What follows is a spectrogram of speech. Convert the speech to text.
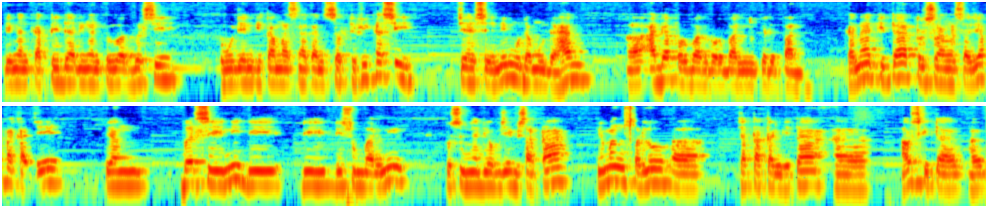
dengan Kateda, dengan keluar bersih, kemudian kita melaksanakan sertifikasi CS ini mudah-mudahan uh, ada korban-korban ke depan. Karena kita terus terang saja Pak KJ yang bersih ini di, di, di Sumbar ini khususnya di objek wisata memang perlu uh, catatan kita uh, harus kita uh,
